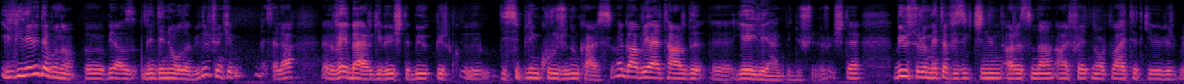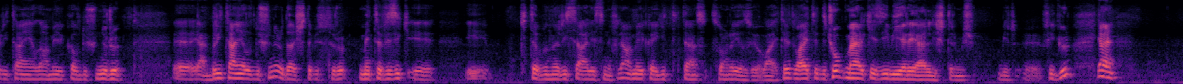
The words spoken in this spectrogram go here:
ilgileri de bunu e, biraz nedeni olabilir. Çünkü mesela e, Weber gibi işte büyük bir e, disiplin kurucunun karşısına Gabriel Tard'ı yeğleyen bir düşünür. İşte bir sürü metafizikçinin arasından Alfred North Whitehead gibi bir Britanyalı Amerikalı düşünürü yani Britanyalı düşünür de işte bir sürü metafizik kitabını, risalesini falan Amerika'ya gittikten sonra yazıyor Whitehead. Whitehead'i çok merkezi bir yere yerleştirmiş bir e, figür. Yani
